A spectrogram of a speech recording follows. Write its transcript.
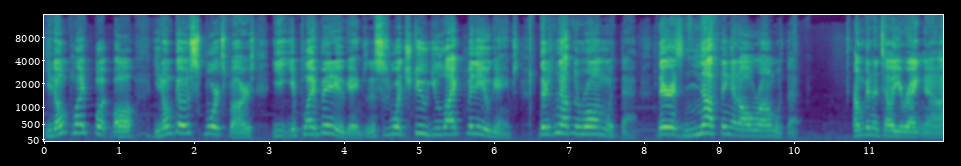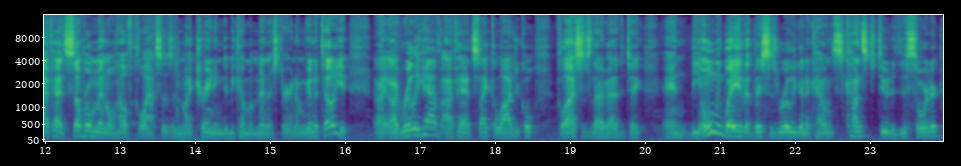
you don't play football, you don't go to sports bars, you, you play video games. This is what you do. You like video games. There's nothing wrong with that. There is nothing at all wrong with that. I'm going to tell you right now, I've had several mental health classes in my training to become a minister, and I'm going to tell you, I, I, really have. I've had psychological classes that I've had to take, and the only way that this is really going to constitute a disorder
